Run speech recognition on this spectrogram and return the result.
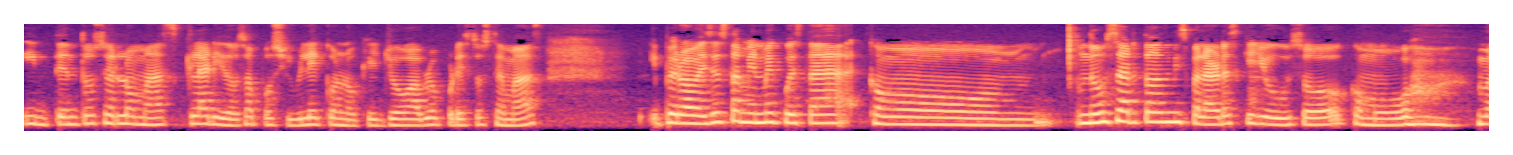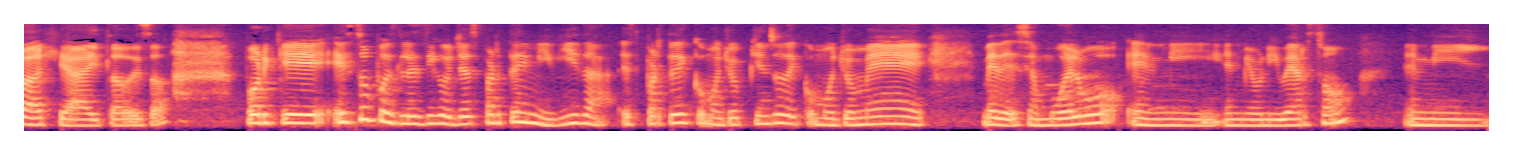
intento ser lo más claridosa posible con lo que yo hablo por estos temas pero a veces también me cuesta como no usar todas mis palabras que yo uso, como magia y todo eso, porque esto pues les digo, ya es parte de mi vida, es parte de cómo yo pienso, de cómo yo me, me desenvuelvo en mi, en mi universo, en mi,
